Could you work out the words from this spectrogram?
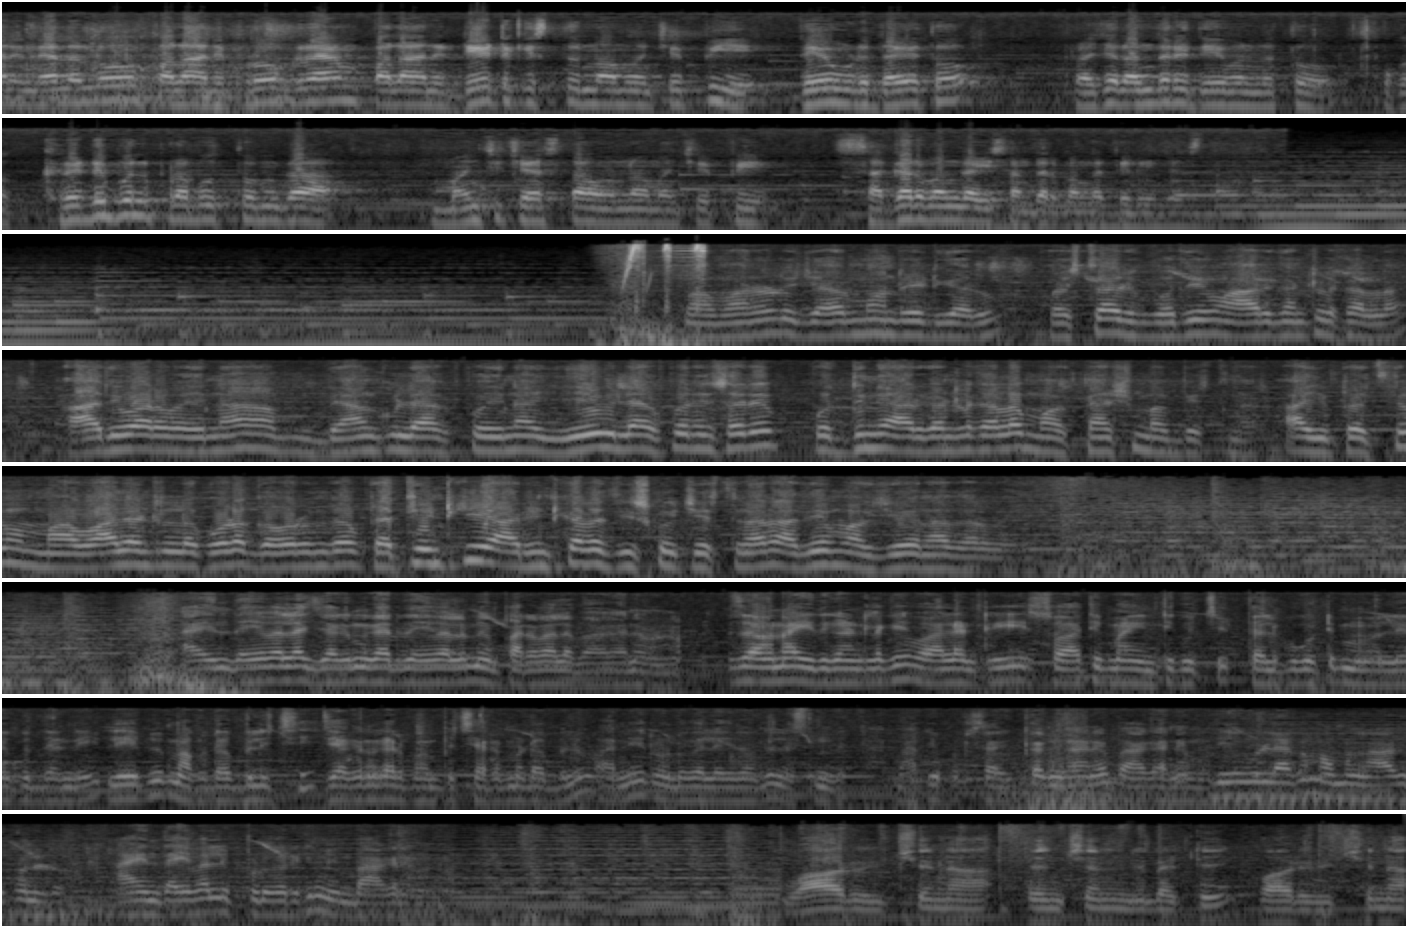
ఫలాని నెలలో ఫలాని ప్రోగ్రాం ఫలాని డేట్కి ఇస్తున్నాము అని చెప్పి దేవుడి దయతో ప్రజలందరి దీవెనలతో ఒక క్రెడిబుల్ ప్రభుత్వంగా మంచి చేస్తా ఉన్నామని చెప్పి సగర్వంగా ఈ సందర్భంగా తెలియజేస్తా ఉన్నాను మా మనవడు జగన్మోహన్ రెడ్డి గారు ఫస్ట్ తారీఖు ఉదయం ఆరు గంటల కల్లా ఆదివారం అయినా బ్యాంకు లేకపోయినా ఏవి లేకపోయినా సరే పొద్దున్నే ఆరు గంటలకల్లా మాకు పెన్షన్ పంపిస్తున్నారు. అవి ప్రస్తుతం మా వాలంటీర్లు కూడా గౌరవంగా ప్రతి ఇంటికి ఆరింటికల్లా తీసుకొచ్చేస్తున్నారు. అదే మాకు జీవనాధారం అయింది ఆయన దయవల్ల జగన్ గారి దయవల్ల మేము పర్వాలే బాగానే ఉన్నాం. జామున ఐదు గంటలకి వాలంటరీ స్వాతి మా ఇంటికి వచ్చి తలుపు కొట్టి మమ్మల్ని లేపుద్దండి. లేపి మాకు డబ్బులు ఇచ్చి జగన్ గారు పంపించారమ్మ డబ్బులు. అని రెండు వేల ఐదు వందలు ఇస్తుంది. మాకు ఇప్పుడు సౌకర్యంగానే బాగానే ఉంది. దేవుళ్ళగా మమ్మల్ని ఆదుకున్నాడు. ఆయన దయవల్ల ఇప్పటి వరకు మేము బాగానే ఉన్నాం. వారు ఇచ్చిన పెన్షన్ని బట్టి వారు ఇచ్చిన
